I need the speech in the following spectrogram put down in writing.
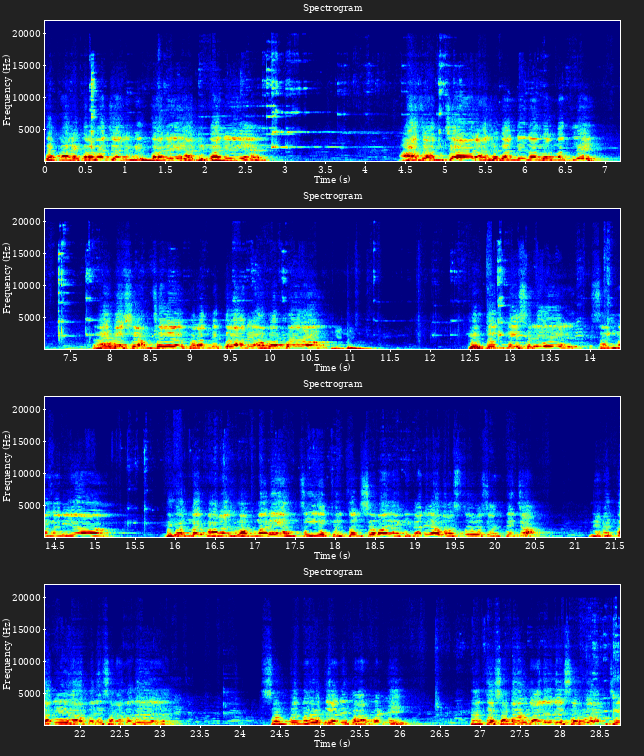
त्या कार्यक्रमाच्या निमित्ताने या ठिकाणी आज आमच्या राजीव गांधी नगर मधले रहिवासी आमचे परम मित्र आणि अबाप कीर्तन केसरी सन्माननीय दिगंबर महाराज वाघमारे यांची कीर्तन सेवा या ठिकाणी या वास्तू शांतीच्या निमित्ताने या परिसरामध्ये संपन्न होती आणि पार पडली. त्यांच्यासमोर आलेले सर्व आमचे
